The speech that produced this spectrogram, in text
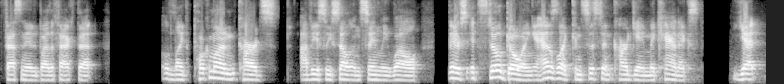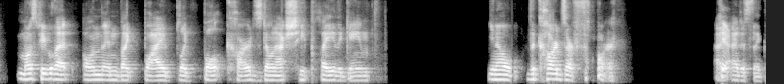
fascinated by the fact that like Pokemon cards obviously sell insanely well. There's it's still going. It has like consistent card game mechanics. Yet most people that own and like buy like bulk cards don't actually play the game. You know, the cards are for. I, I just think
